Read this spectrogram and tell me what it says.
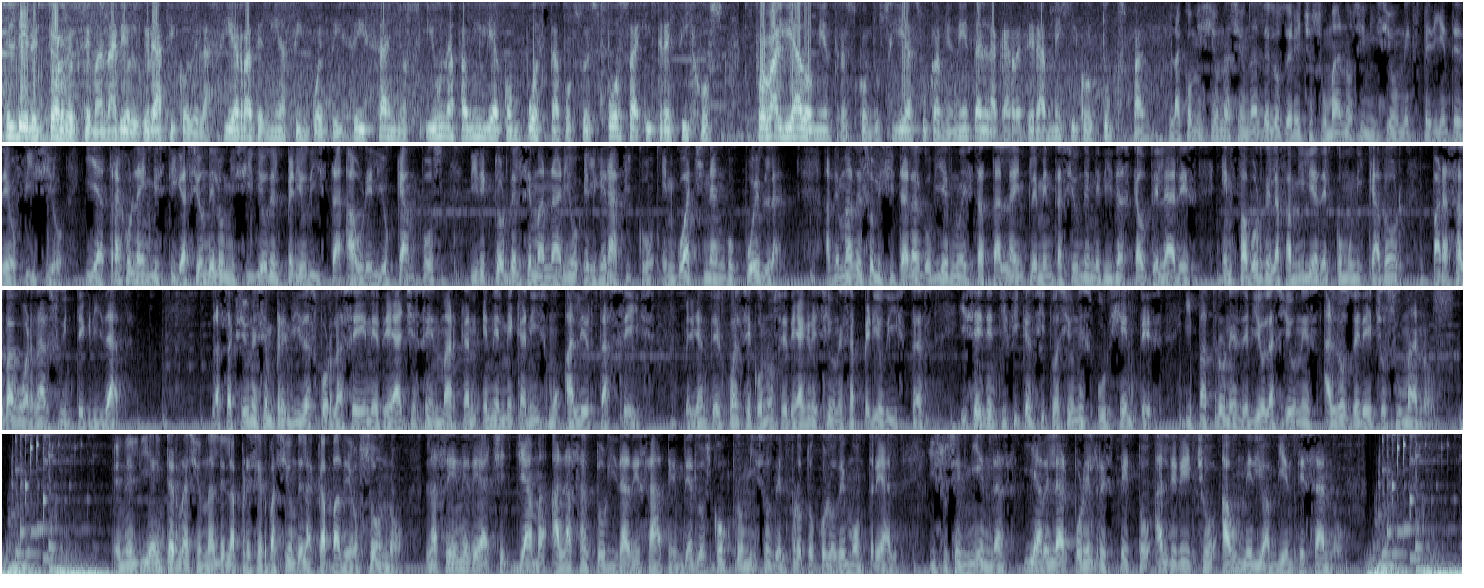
El director del semanario El Gráfico de la Sierra tenía 56 años y una familia compuesta por su esposa y tres hijos. Fue baleado mientras conducía su camioneta en la carretera México-Tuxpan. La Comisión Nacional de los Derechos Humanos inició un expediente de oficio y atrajo la investigación del homicidio del periodista Aurelio Campos, director del semanario El Gráfico, en Huachinango, Puebla, además de solicitar al gobierno estatal la implementación de medidas cautelares en favor de la familia del comunicador para salvaguardar su integridad. Las acciones emprendidas por la CNDH se enmarcan en el mecanismo Alerta 6, mediante el cual se conoce de agresiones a periodistas y se identifican situaciones urgentes y patrones de violaciones a los derechos humanos. En el Día Internacional de la Preservación de la Capa de Ozono, la CNDH llama a las autoridades a atender los compromisos del Protocolo de Montreal y sus enmiendas y a velar por el respeto al derecho a un medio ambiente sano.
